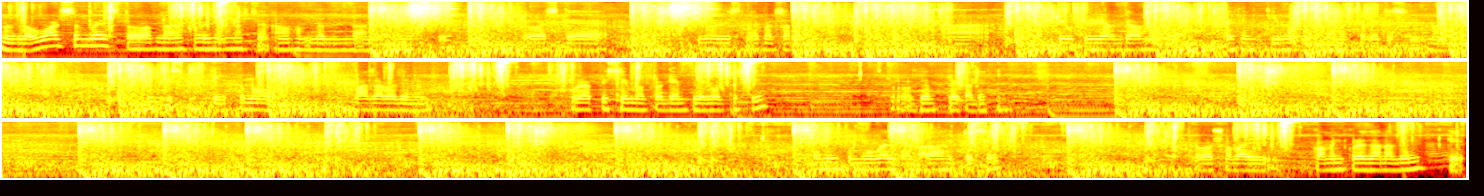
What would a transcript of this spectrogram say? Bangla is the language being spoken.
হ্যালো হোয়াটসঅ্যাপ গাইস তো আপনারা সবাই কেমন আছেন? আলহামদুলিল্লাহ, আমি আছি। তো আজকে কীভাবে স্নাইপার চালাতে টিউটোরিয়াল দেওয়া হবে। কীভাবে স্নাইপার চালাইতেছি। মানে কোনো বাজাবাজি নেই। পুরো পিসির মতো গেম প্লে করতেছি। তো গেম প্লেটা দেখেন। কিন্তু মোবাইল দিয়ে করা হইতেছে। তো সবাই কমেন্ট করে জানাবেন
